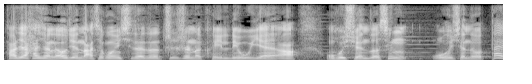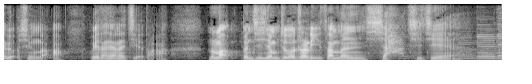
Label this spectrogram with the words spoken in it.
大家还想了解哪些关于器材的知识呢？可以留言啊，我会选择性，我会选择有代表性的啊，为大家来解答。那么本期节目就到这里，咱们下期见。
